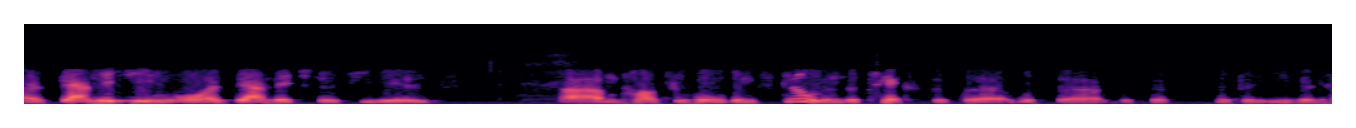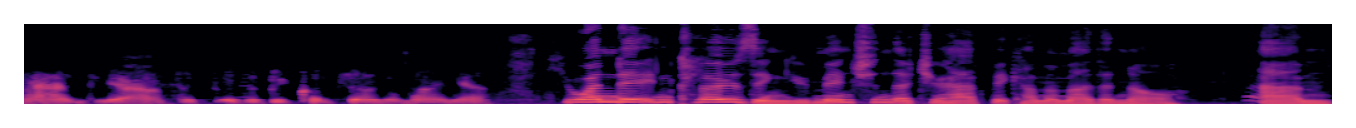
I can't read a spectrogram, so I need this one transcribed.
as damaging or as damaged as he is, um, how to hold him still in the text with a with a with a with an even hand. Yeah, it's, it's a big concern of mine. Yeah. You wonder, in closing, you mentioned that you have become a mother now. Um,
